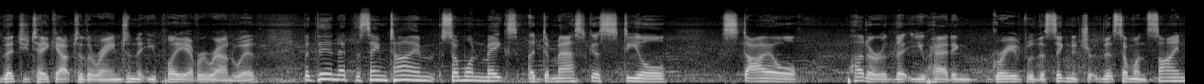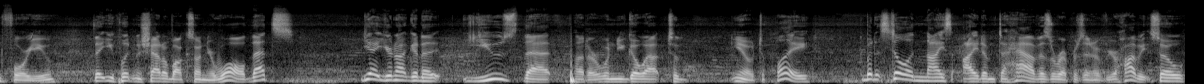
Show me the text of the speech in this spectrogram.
that you take out to the range and that you play every round with. But then at the same time, someone makes a Damascus steel style putter that you had engraved with a signature that someone signed for you that you put in a shadow box on your wall. That's yeah, you're not going to use that putter when you go out to, you know, to play, but it's still a nice item to have as a representative of your hobby. So,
